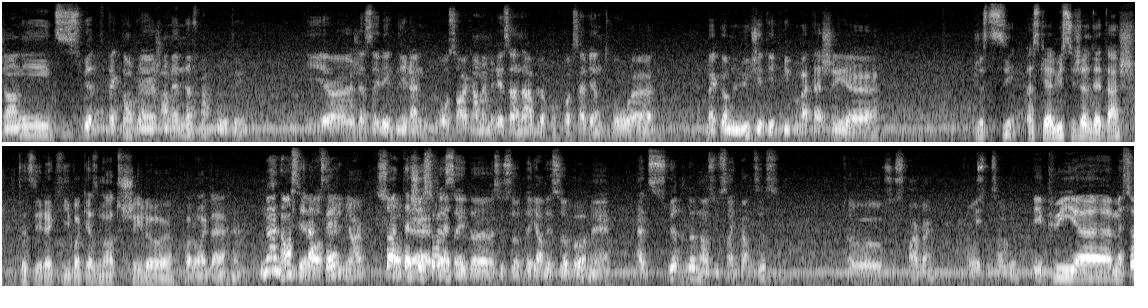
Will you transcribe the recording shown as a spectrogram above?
J'en ai 18. Fait que donc, euh, j'en mets 9 par côté. Puis euh, j'essaie de les tenir à une grosseur quand même raisonnable là, pour pas que ça vienne trop. euh, ben, comme lui, j'ai été pris pour attacher juste ici. Parce que lui, si je le détache, je te dirais qu'il va quasiment toucher là, euh, pas loin de la. Non, non, c'est dépasse la parfait. lumière. Ça, Donc, attacher euh, J'essaie de, c'est ça, de garder ça bas, mais à 18, là, dans ce 5 par 10, ça va, c'est super bien. Ça va, ça va bien. Et puis, euh, mais ça,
